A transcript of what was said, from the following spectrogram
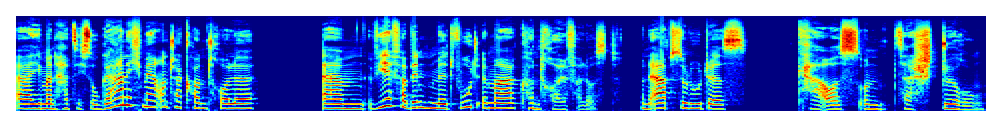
äh, jemand hat sich so gar nicht mehr unter Kontrolle. Ähm, wir verbinden mit Wut immer Kontrollverlust und absolutes Chaos und Zerstörung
